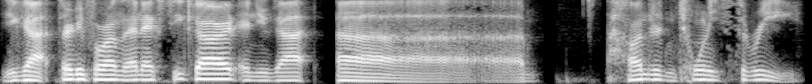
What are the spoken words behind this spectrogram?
you got 34 on the NXT card, and you got uh, 123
